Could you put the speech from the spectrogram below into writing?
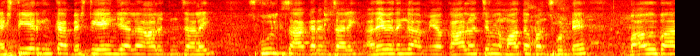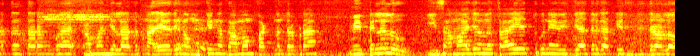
నెక్స్ట్ ఇయర్ ఇంకా బెస్ట్ ఏం చేయాలో ఆలోచించాలి. స్కూల్కి సహకరించాలి. అదేవిధంగా మీ యొక్క ఆలోచనలు మాతో పంచుకుంటే భావి భారత తరంగా ఖమ్మం జిల్లా తరపున అదేవిధంగా ముఖ్యంగా ఖమ్మం పట్టణం తరపున మీ పిల్లలు ఈ సమాజంలో తల ఎత్తుకునే విద్యార్థులుగా తీర్చిదిద్దడంలో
